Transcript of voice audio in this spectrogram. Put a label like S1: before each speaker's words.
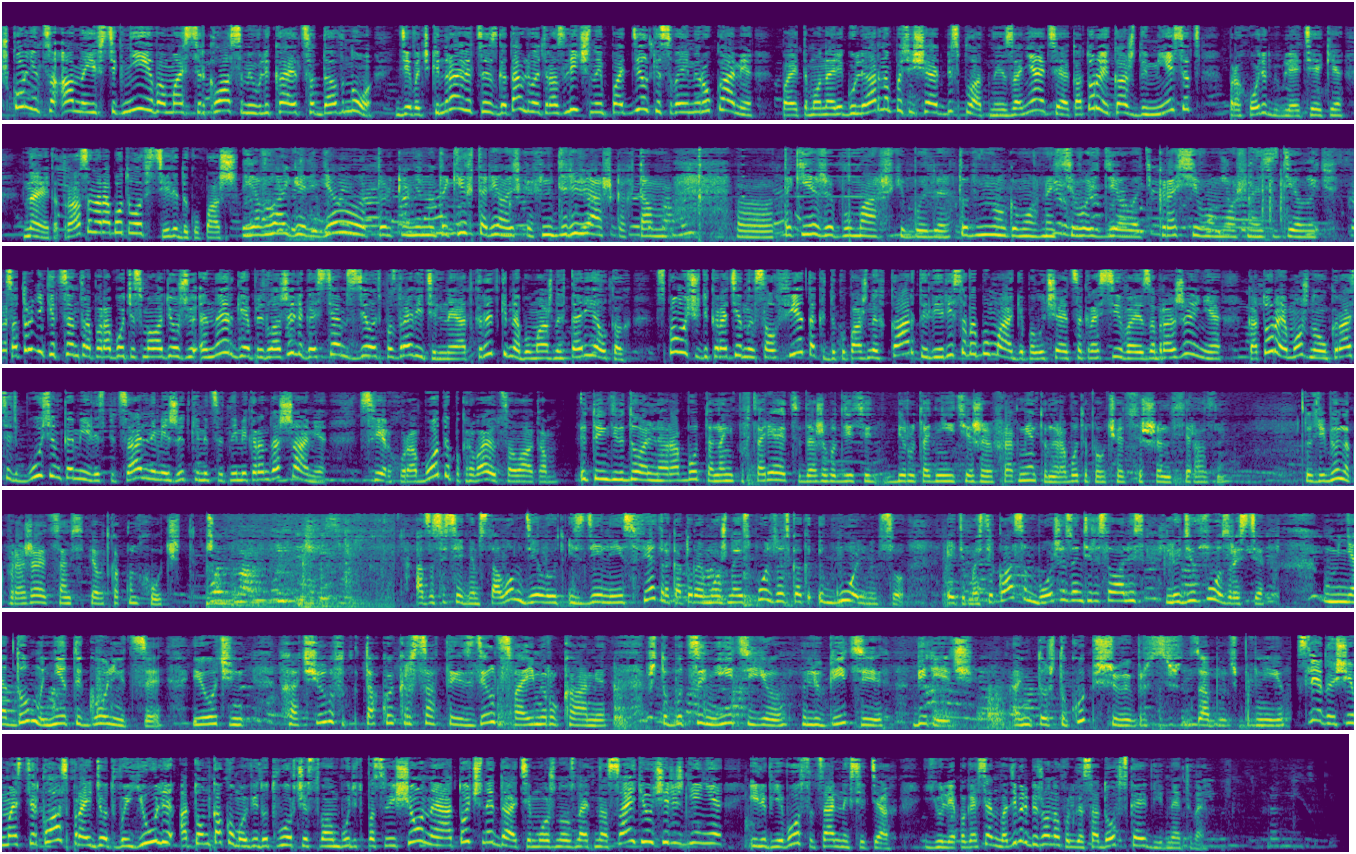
S1: Школьница Анна Евстигнеева мастер-классами увлекается давно. Девочке нравится изготавливать различные подделки своими руками, поэтому она регулярно посещает бесплатные занятия, которые каждый месяц проходят в библиотеке. На этот раз она работала в стиле декупаж.
S2: Я в лагере делала, только не на таких тарелочках, на деревяшках. Там э, такие же бумажки были. Тут много можно всего сделать, красиво можно сделать.
S1: Сотрудники Центра по работе с молодежью «Энергия» предложили предложили гостям сделать поздравительные открытки на бумажных тарелках. С помощью декоративных салфеток, декупажных карт или рисовой бумаги получается красивое изображение, которое можно украсить бусинками или специальными жидкими цветными карандашами. Сверху работы покрываются лаком.
S3: Это индивидуальная работа, она не повторяется. Даже вот дети берут одни и те же фрагменты, но работы получаются совершенно все разные. То есть ребенок выражает сам себя вот как он хочет. Вот вам
S1: а за соседним столом делают изделия из фетра, которые можно использовать как игольницу. Этим мастер-классом больше заинтересовались люди в возрасте.
S4: У меня дома нет игольницы, и очень хочу такой красоты сделать своими руками, чтобы ценить ее, любить и беречь, а не то, что купишь и выбросишь, забудешь про нее.
S1: Следующий мастер-класс пройдет в июле. О том, какому виду творчества он будет посвящен, и о точной дате можно узнать на сайте учреждения сообщения или в его социальных сетях. Юлия Погосян, Владимир Бежонов, Ольга Садовская, Видное ТВ.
